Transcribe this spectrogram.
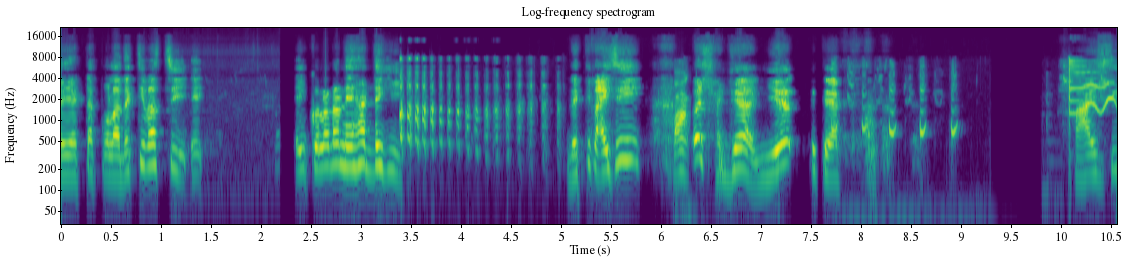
এই একটা কলা দেখতে পাচ্ছি। এই এই কলাটা নেহার দেখি। দেখতে পাইছি? ইয়ে। পাইছি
